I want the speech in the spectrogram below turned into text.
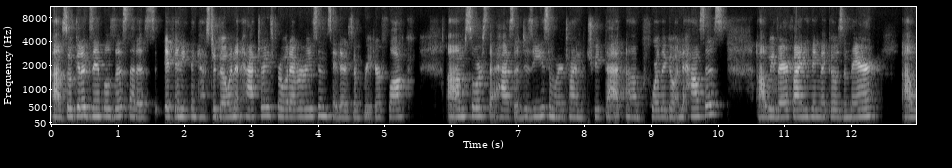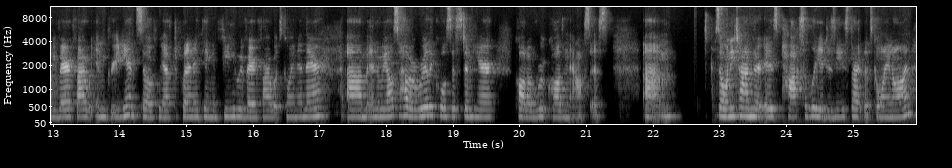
Uh, so a good example is this, that is if anything has to go in at hatcheries for whatever reason, say there's a breeder flock um, source that has a disease and we're trying to treat that uh, before they go into houses. Uh, we verify anything that goes in there. Uh, we verify ingredients. So if we have to put anything in feed, we verify what's going in there. Um, and then we also have a really cool system here called a root cause analysis. Um, so anytime there is possibly a disease threat that's going on,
